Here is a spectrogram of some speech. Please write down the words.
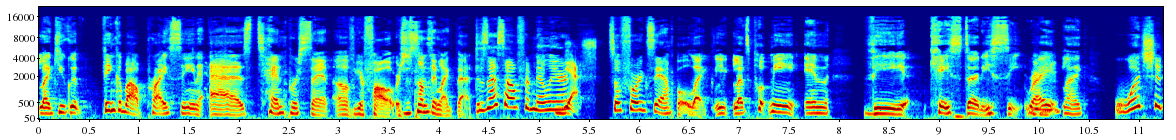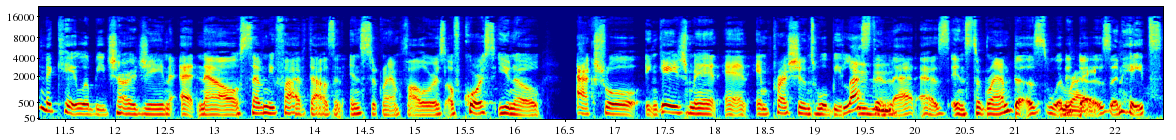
like, you could think about pricing as 10% of your followers or something like that. Does that sound familiar? Yes. So for example, like, let's put me in the case study seat, right? Mm-hmm. Like, what should Nicaila be charging at now 75,000 Instagram followers? Of course, you know, actual engagement and impressions will be less mm-hmm. than that as Instagram does what right. it does and hates.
